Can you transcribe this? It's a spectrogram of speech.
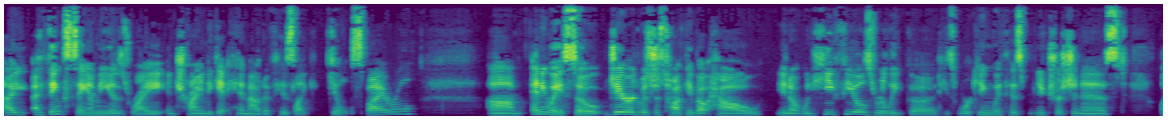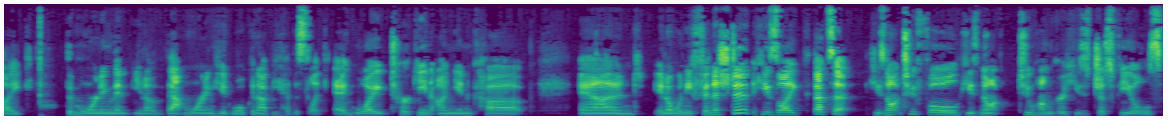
I, I think Sami is right in trying to get him out of his like guilt spiral um, anyway, so Jared was just talking about how, you know, when he feels really good, he's working with his nutritionist. Like the morning that, you know, that morning he'd woken up, he had this like egg white turkey and onion cup. And, you know, when he finished it, he's like, that's it. He's not too full. He's not too hungry. He just feels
